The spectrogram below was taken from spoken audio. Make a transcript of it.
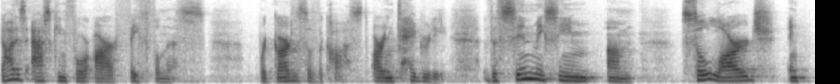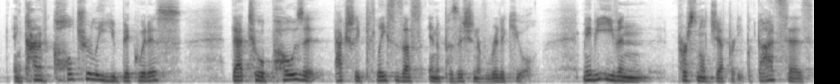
God is asking for our faithfulness, regardless of the cost, our integrity. The sin may seem um, so large and, and kind of culturally ubiquitous that to oppose it actually places us in a position of ridicule, maybe even personal jeopardy. But God says,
